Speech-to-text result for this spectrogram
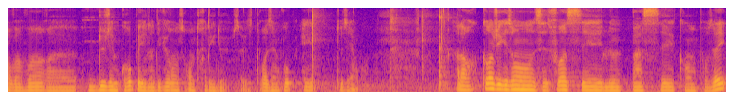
on va voir deuxième groupe et la différence entre les deux. Ça veut dire troisième groupe et deuxième groupe. Alors, conjugaison, cette fois, c'est le passé composé.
